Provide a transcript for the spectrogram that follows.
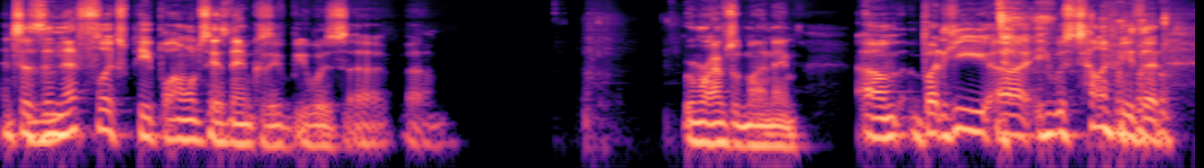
and says mm-hmm. the Netflix people, I won't say his name because he, he, was, uh, um, rhymes with my name. Um, but he uh, he was telling me that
